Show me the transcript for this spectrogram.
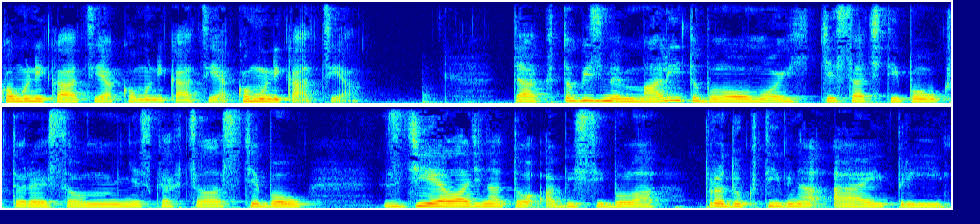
komunikácia, komunikácia, komunikácia. Tak to by sme mali, to bolo mojich 10 typov, ktoré som dneska chcela s tebou zdieľať na to, aby si bola produktívna aj pri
